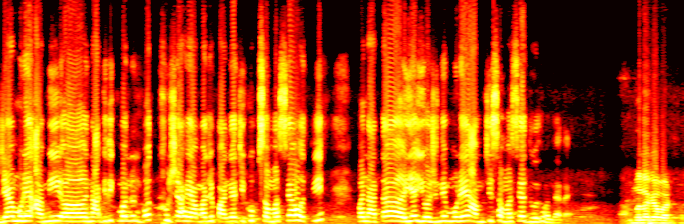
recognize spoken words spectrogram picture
ज्यामुळे आम्ही नागरिक म्हणून बहुत खुश आहे. आम्हाला पाण्याची खूप समस्या होती. पण आता या योजनेमुळे आम आमची समस्या दूर होणार आहे. तुम्हाला काय वाटतं?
